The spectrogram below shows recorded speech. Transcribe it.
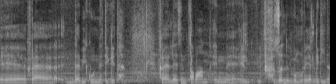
آه، فده بيكون نتيجتها. فلازم طبعا إن في ظل الجمهورية الجديدة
